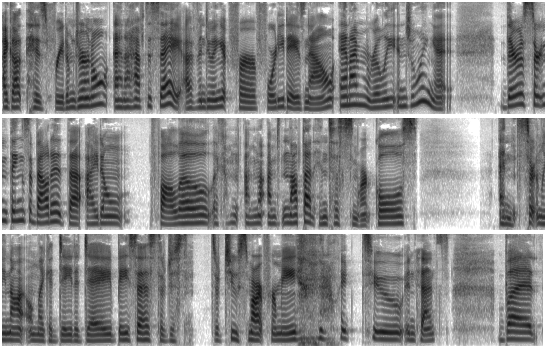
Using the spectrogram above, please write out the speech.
I got his Freedom Journal, and I have to say, I've been doing it for 40 days now, and I'm really enjoying it. There are certain things about it that I don't follow. Like, I'm, I'm, not, I'm not that into SMART goals, and certainly not on like a day to day basis. They're just, they're too smart for me. they're like too intense. But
